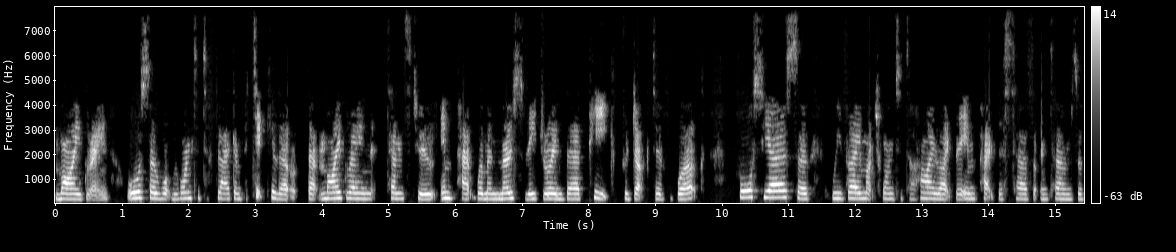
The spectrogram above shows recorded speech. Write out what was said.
migraine. Also, what we wanted to flag in particular that migraine tends to impact women mostly during their peak productive work force years. So we very much wanted to highlight the impact this has in terms of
